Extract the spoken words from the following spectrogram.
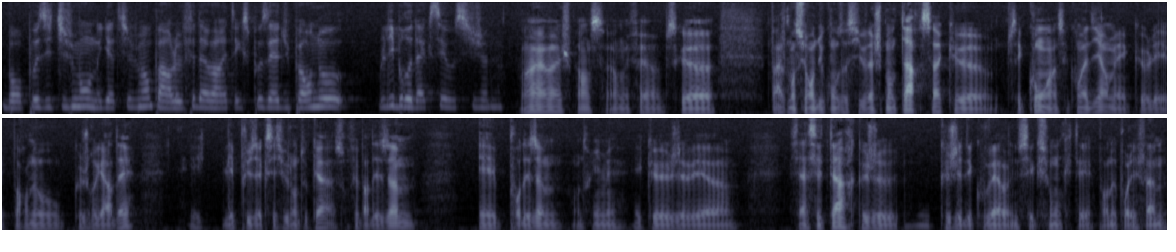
bon, positivement ou négativement, par le fait d'avoir été exposé à du porno libre d'accès aussi jeune Ouais, ouais, je pense, en effet. Parce que je m'en suis rendu compte aussi vachement tard, ça, que c'est con, hein, c'est con à dire, mais que les pornos que je regardais, et les plus accessibles en tout cas, sont faits par des hommes, et pour des hommes, entre guillemets. Et que j'avais. euh, c'est assez tard que je que j'ai découvert une section qui était porno pour les femmes.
